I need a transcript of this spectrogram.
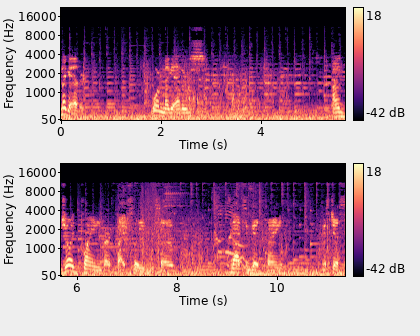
Mega Ether. More Mega Ethers. I enjoyed playing Birth by Sleep, so that's a good thing. It's just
